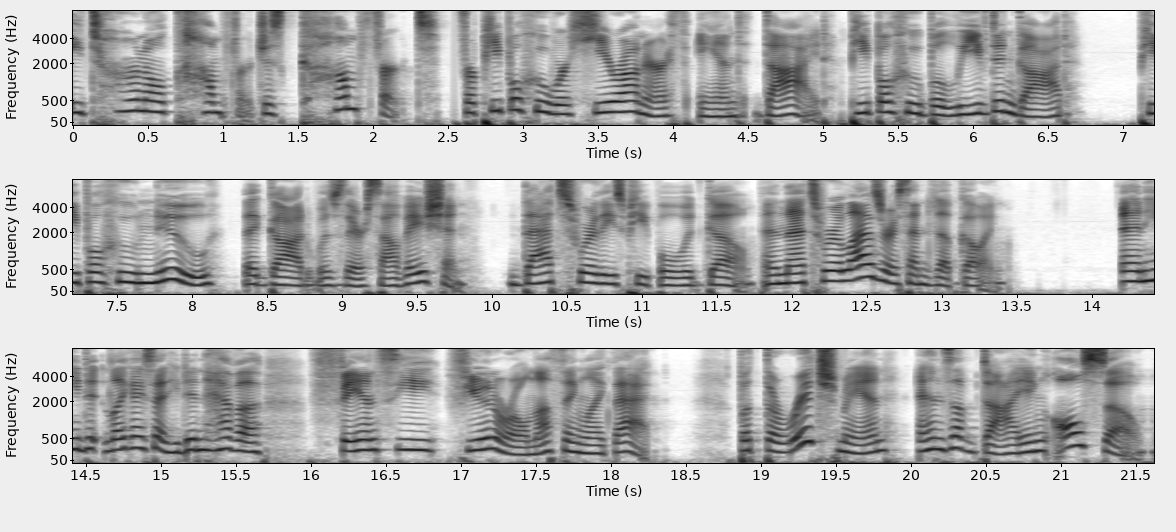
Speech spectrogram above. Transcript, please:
eternal comfort, just comfort for people who were here on earth and died, people who believed in God, people who knew that God was their salvation. That's where these people would go. And that's where Lazarus ended up going. And he did, like I said, he didn't have a fancy funeral, nothing like that. But the rich man ends up dying also,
